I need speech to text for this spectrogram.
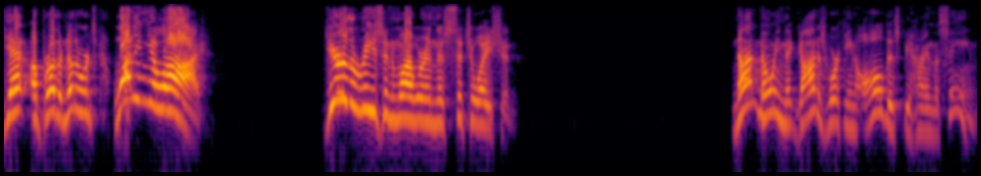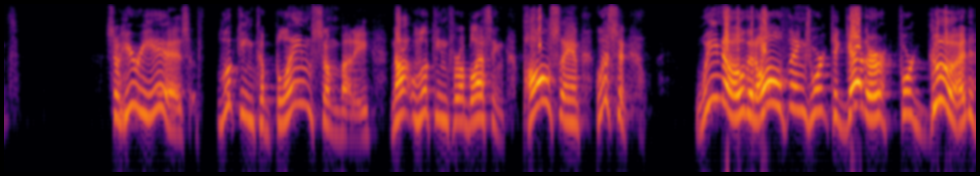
yet a brother? In other words, why didn't you lie? You're the reason why we're in this situation. Not knowing that God is working all this behind the scenes. So here he is, looking to blame somebody, not looking for a blessing. Paul's saying, listen, we know that all things work together for good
